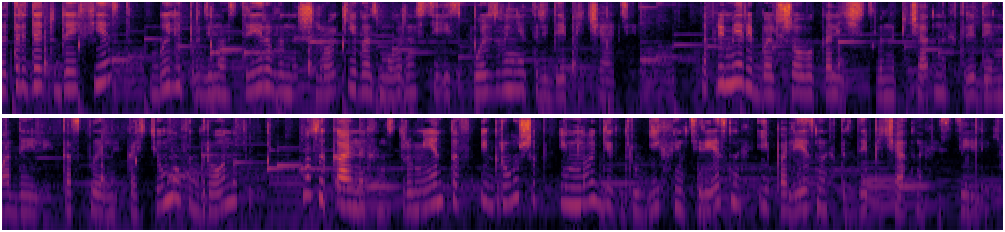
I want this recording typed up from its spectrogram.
На 3D Today Fest были продемонстрированы широкие возможности использования 3D-печати. На примере большого количества напечатанных 3D-моделей, косплейных костюмов, дронов, музыкальных инструментов, игрушек и многих других интересных и полезных 3D-печатных изделий.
